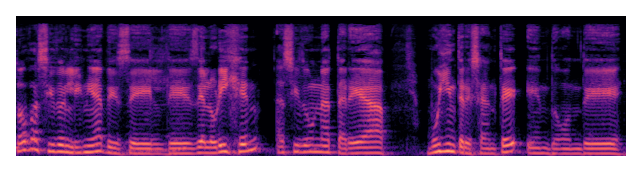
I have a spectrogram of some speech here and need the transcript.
Todo ha sido en línea desde el, desde el origen, ha sido una tarea muy interesante en donde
